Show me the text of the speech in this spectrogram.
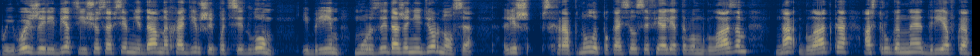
Боевой жеребец, еще совсем недавно ходивший под седлом, Ибрим Мурзы даже не дернулся, лишь всхрапнул и покосился фиолетовым глазом на гладко оструганное древко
